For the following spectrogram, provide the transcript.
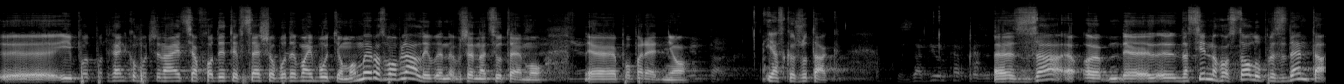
е, і потихеньку починається входити в це, що буде в майбутньому. Ми розмовляли вже на цю тему е, попередньо. Я скажу так. За настільного столу президента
